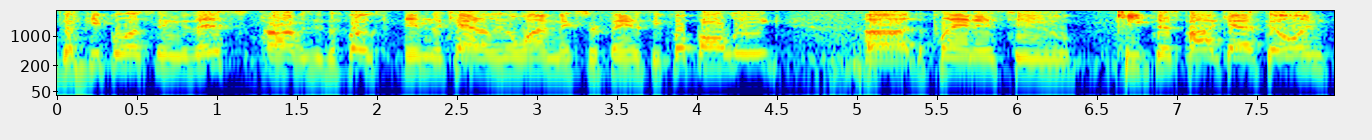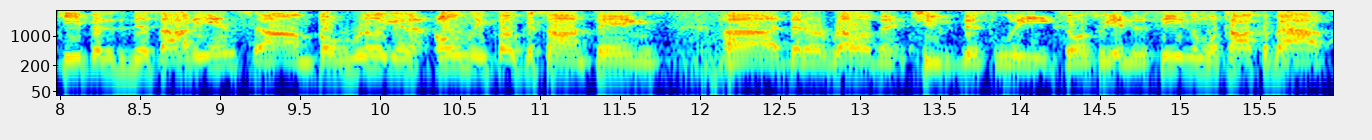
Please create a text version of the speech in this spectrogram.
the people listening to this are obviously the folks in the Catalina Wine Mixer Fantasy Football League. Uh, the plan is to keep this podcast going, keep it to this audience, um, but we're really going to only focus on things uh, that are relevant to this league. So once we get into the season, we'll talk about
